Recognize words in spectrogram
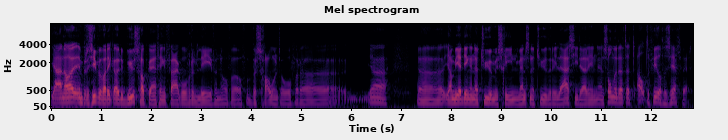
ja, nou in principe wat ik uit de buurtschap ken, ging het vaak over het leven of, of beschouwend over, uh, ja, uh, ja, meer dingen, natuur misschien, mens-natuur, de relatie daarin. En zonder dat het al te veel gezegd werd.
